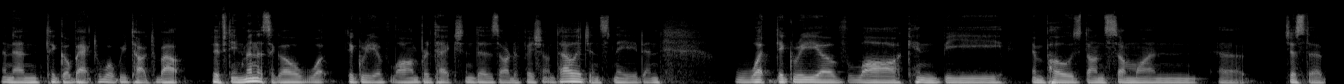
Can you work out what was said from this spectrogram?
And then to go back to what we talked about 15 minutes ago, what degree of law and protection does artificial intelligence need? And what degree of law can be imposed on someone, uh, just a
